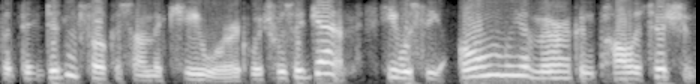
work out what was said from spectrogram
but they didn't focus on the key word, which was again, he was the only American politician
